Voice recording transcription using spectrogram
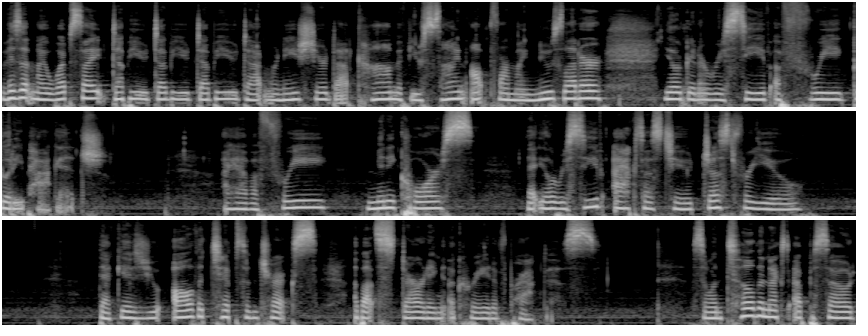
visit my website, www.reneeshear.com. If you sign up for my newsletter, you're going to receive a free goodie package. I have a free mini course that you'll receive access to just for you that gives you all the tips and tricks about starting a creative practice. So until the next episode,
